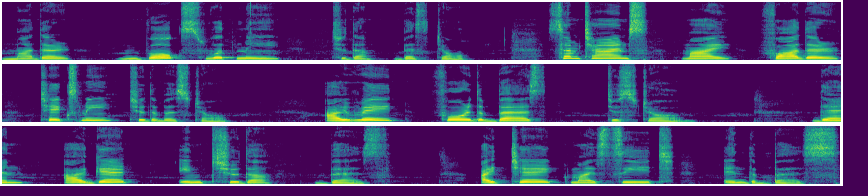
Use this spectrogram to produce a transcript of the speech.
mother walks with me to the bus stop. Sometimes my father takes me to the bus stop. I wait for the bus to stop. Then I get into the bus. I take my seat in the bus.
